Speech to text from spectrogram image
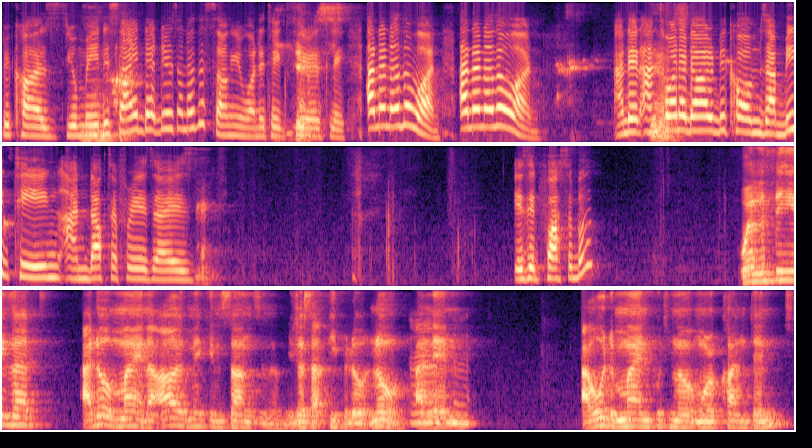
because you may mm. decide that there's another song you want to take seriously. And another one, and another one. And then Antoine yes. becomes a big thing, and Dr. Fraser is. Is it possible? Well, the thing is that I don't mind. I'm always making songs in them. It's just that people don't know. Mm -hmm. And then mm-hmm. I wouldn't mind putting out more content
